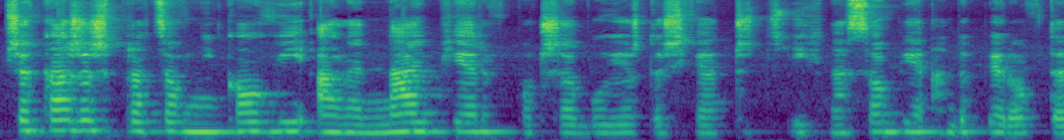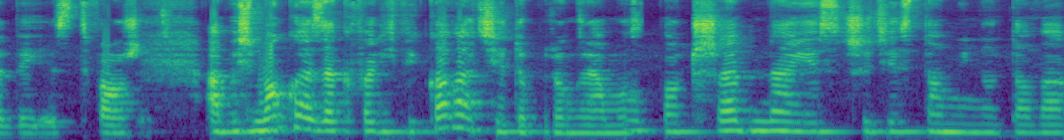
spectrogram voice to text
przekażesz pracownikowi, ale najpierw potrzebujesz doświadczyć ich na sobie, a dopiero wtedy je stworzyć. Abyś mogła zakwalifikować się do programu, potrzebna jest 30-minutowa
